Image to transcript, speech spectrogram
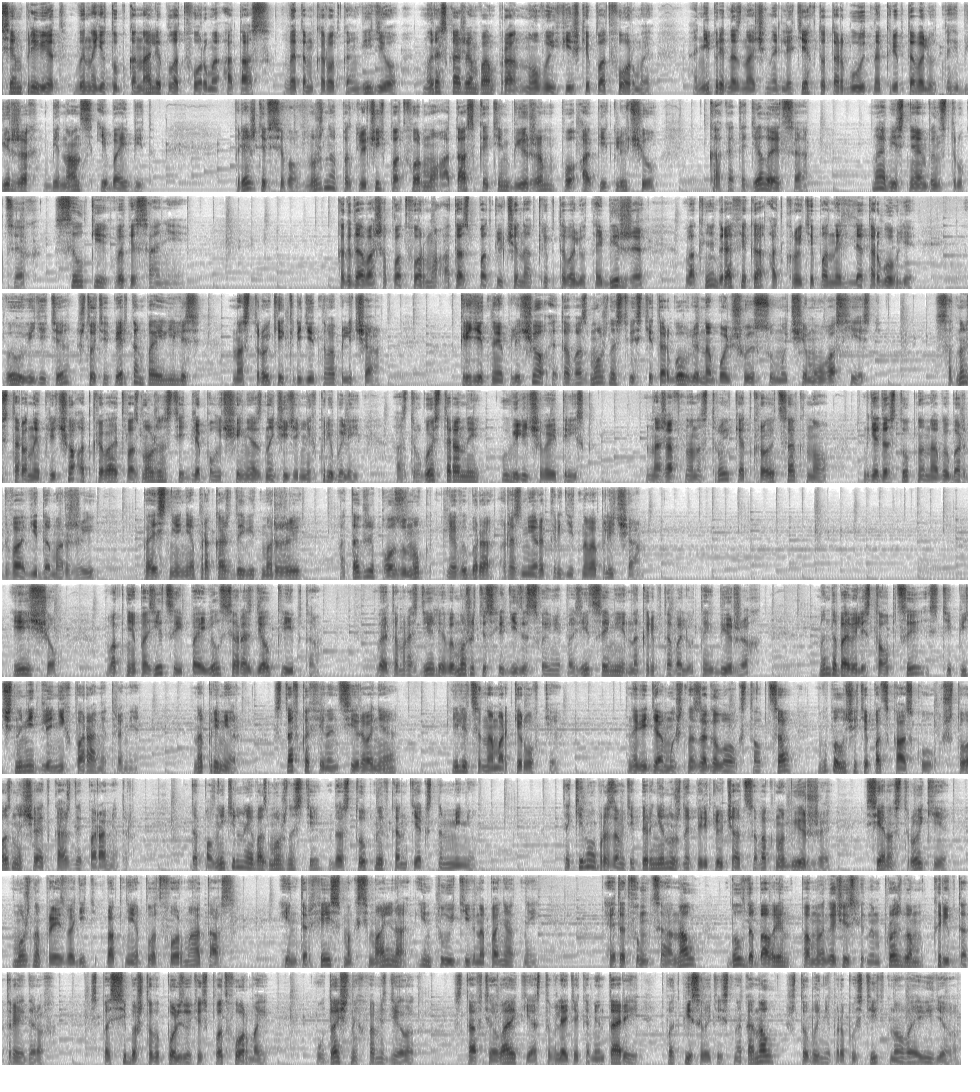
Всем привет! Вы на YouTube канале платформы ATAS. В этом коротком видео мы расскажем вам про новые фишки платформы. Они предназначены для тех, кто торгует на криптовалютных биржах Binance и Bybit. Прежде всего, нужно подключить платформу ATAS к этим биржам по API-ключу. Как это делается, мы объясняем в инструкциях. Ссылки в описании. Когда ваша платформа ATAS подключена к криптовалютной бирже, в окне графика откройте панель для торговли – вы увидите, что теперь там появились настройки кредитного плеча. Кредитное плечо – это возможность вести торговлю на большую сумму, чем у вас есть. С одной стороны, плечо открывает возможности для получения значительных прибылей, а с другой стороны увеличивает риск. Нажав на настройки, откроется окно, где доступно на выбор два вида маржи, пояснение про каждый вид маржи, а также ползунок для выбора размера кредитного плеча. И еще, в окне позиций появился раздел крипто. В этом разделе вы можете следить за своими позициями на криптовалютных биржах. Мы добавили столбцы с типичными для них параметрами. Например, ставка финансирования или цена маркировки. Наведя мышь на заголовок столбца, вы получите подсказку, что означает каждый параметр. Дополнительные возможности доступны в контекстном меню. Таким образом, теперь не нужно переключаться в окно биржи. Все настройки можно производить в окне платформы ATAS. Интерфейс максимально интуитивно понятный. Этот функционал был добавлен по многочисленным просьбам криптотрейдеров. Спасибо, что вы пользуетесь платформой. Удачных вам сделок! Ставьте лайки, оставляйте комментарии, подписывайтесь на канал, чтобы не пропустить новое видео.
